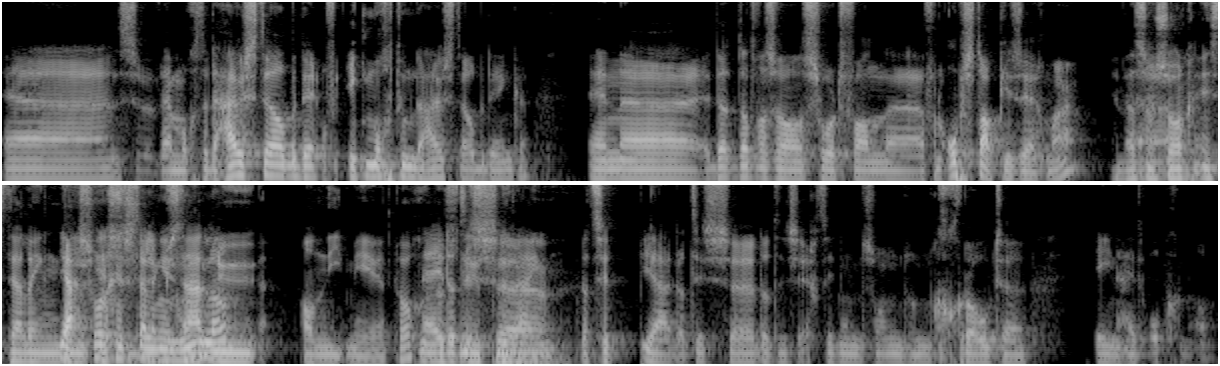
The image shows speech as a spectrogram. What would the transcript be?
Eh, dus wij mochten de huisstijl bedenken, of ik mocht toen de huisstijl bedenken. En eh, dat, dat was wel een soort van, eh, van opstapje, zeg maar. En dat is een Eh, zorginstelling. ja, die is- zorginstelling in bestaat nu al niet meer, toch? Nee, dat, is, eh, dat, zit, ja, dat, is, eh, dat is echt in een, zo'n, zo'n grote eenheid opgenomen.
